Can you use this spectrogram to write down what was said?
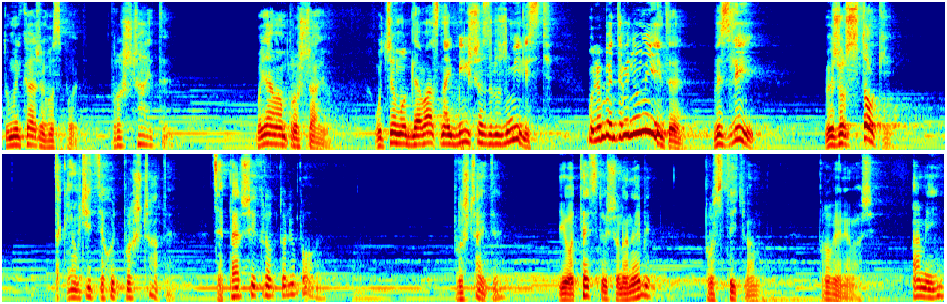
Тому і каже Господь: прощайте, бо я вам прощаю. У цьому для вас найбільша зрозумілість. Бо любити ви не вмієте. Ви злі, ви жорстокі. Так навчіться хоч прощати. Це перший крок до любові. Прощайте. І Отець той, що на небі, простить вам провини ваші. Амінь.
